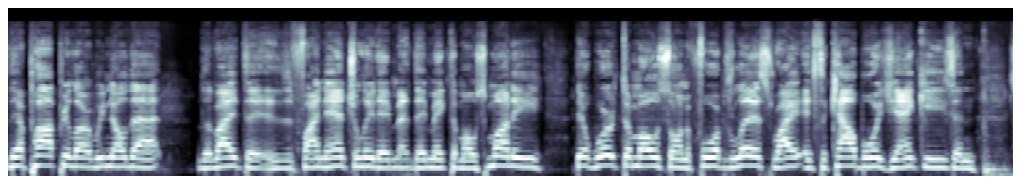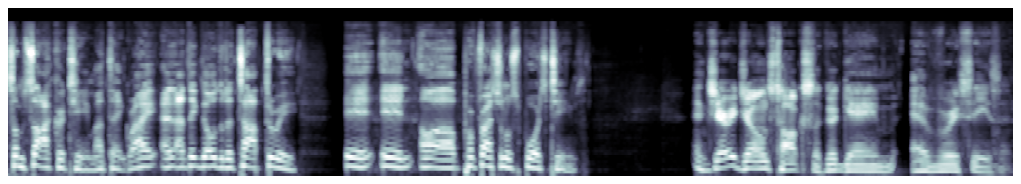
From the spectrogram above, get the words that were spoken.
They're popular. We know that. The right, the, financially, they they make the most money. They're worth the most on the Forbes list, right? It's the Cowboys, Yankees, and some soccer team. I think, right? I, think those are the top three in, in uh, professional sports teams. And Jerry Jones talks a good game every season.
